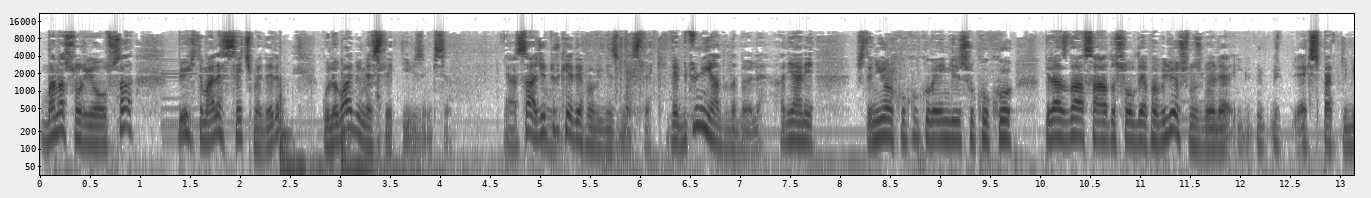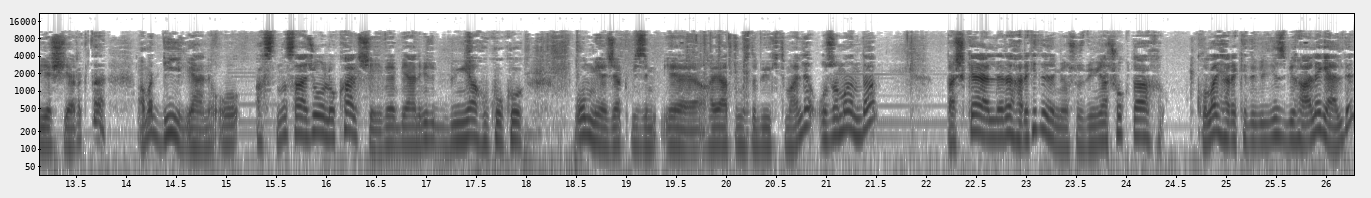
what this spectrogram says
bana soruyor olsa büyük ihtimalle seçme derim. Global bir meslek değil bizimkisi. Yani sadece Türkiye'de yapabildiğiniz meslek. Ve bütün dünyada da böyle. Hadi yani işte New York hukuku ve İngiliz hukuku biraz daha sağda solda yapabiliyorsunuz böyle expert gibi yaşayarak da. Ama değil yani o aslında sadece o lokal şey ve yani bir dünya hukuku olmayacak bizim e, hayatımızda büyük ihtimalle. O zaman da başka yerlere hareket edemiyorsunuz. Dünya çok daha kolay hareket edebildiğiniz bir hale geldi.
